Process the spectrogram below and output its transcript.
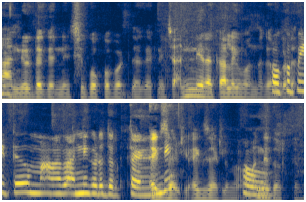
మాన్యూర్ దగ్గర నుంచి కోకోపట్ దగ్గర నుంచి అన్ని రకాలుగా మన దగ్గర అన్ని కూడా దొరుకుతాయండి? ఎగ్జాక్ట్లీ ఎగ్జాక్ట్లీ అన్ని దొరుకుతాయి.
